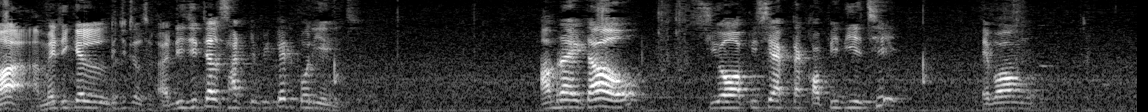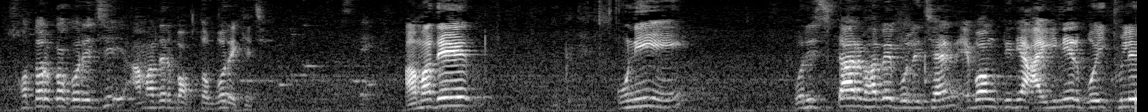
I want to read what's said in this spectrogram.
বা মেডিকেল Digital ডিজিটাল সার্টিফিকেট করিয়ে নিচ্ছে। আমরা এটাও সিও অফিসে একটা কপি দিয়েছি এবং সতর্ক করেছি আমাদের বক্তব্য রেখেছি। আমাদের উনি পরিষ্কারভাবে বলেছেন এবং তিনি আইনের বই খুলে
